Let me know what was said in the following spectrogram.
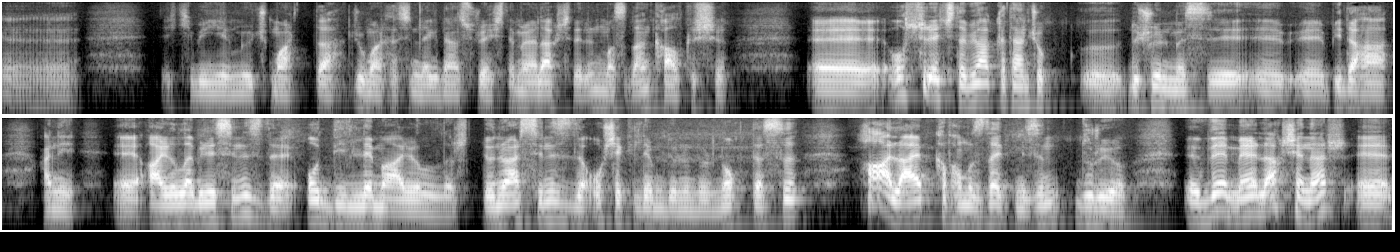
Ee, 2023 Mart'ta Cumhurbaşkanı seçimine giden süreçte Meral Akşener'in masadan kalkışı. Ee, o süreç tabii hakikaten çok düşünülmesi, e, e, bir daha hani e, ayrılabilirsiniz de o dille mi ayrılır, dönersiniz de o şekilde mi dönülür noktası hala hep kafamızda hepimizin duruyor. E, ve Meral Akşener e,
